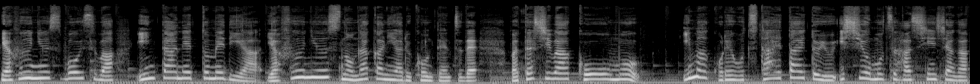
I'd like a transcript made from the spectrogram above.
ヤフーニュースボイスはインターネットメディアヤフーニュースの中にあるコンテンツで私はこう思う。今これを伝えたいという意思を持つ発信者が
